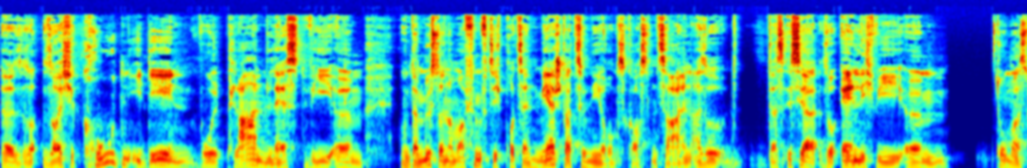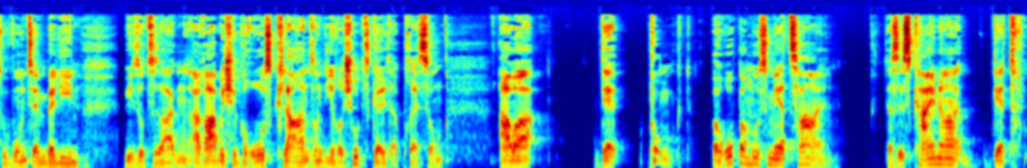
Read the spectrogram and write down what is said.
äh, so, solche kruden Ideen wohl planen lässt, wie ähm, und da müsst ihr nochmal 50 Prozent mehr Stationierungskosten zahlen. Also das ist ja so ähnlich wie ähm, Thomas, du wohnst ja in Berlin, wie sozusagen arabische Großclans und ihre Schutzgelderpressung. Aber der Punkt, Europa muss mehr zahlen. Das ist keiner, der Tr-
